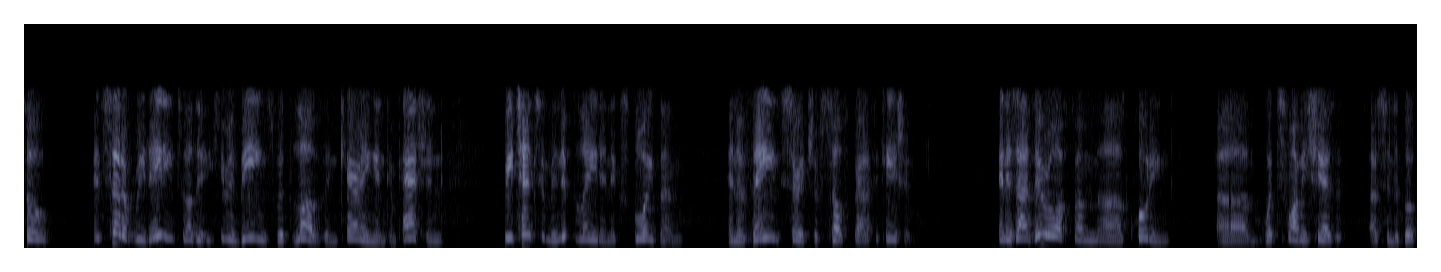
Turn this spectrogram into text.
So instead of relating to other human beings with love and caring and compassion, we tend to manipulate and exploit them in a vain search of self gratification. And as I veer off from uh, quoting uh, what Swami shares with us in the book,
